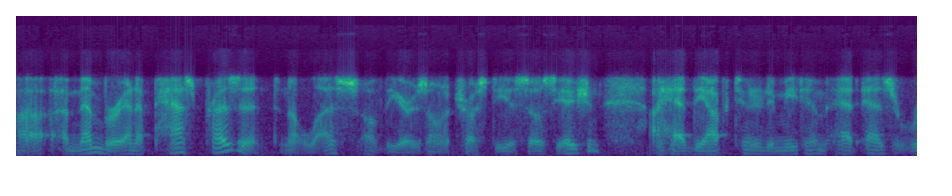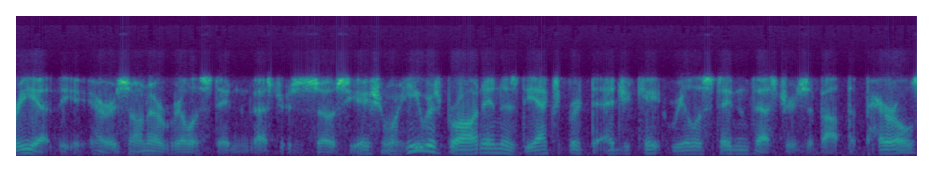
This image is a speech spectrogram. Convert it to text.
uh, a member and a past president, no less, of the Arizona Trustee Association. I had the opportunity to meet him at AZREIA, the Arizona Real Estate Investors Association, where he was brought in as the expert to educate real estate investors about the perils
